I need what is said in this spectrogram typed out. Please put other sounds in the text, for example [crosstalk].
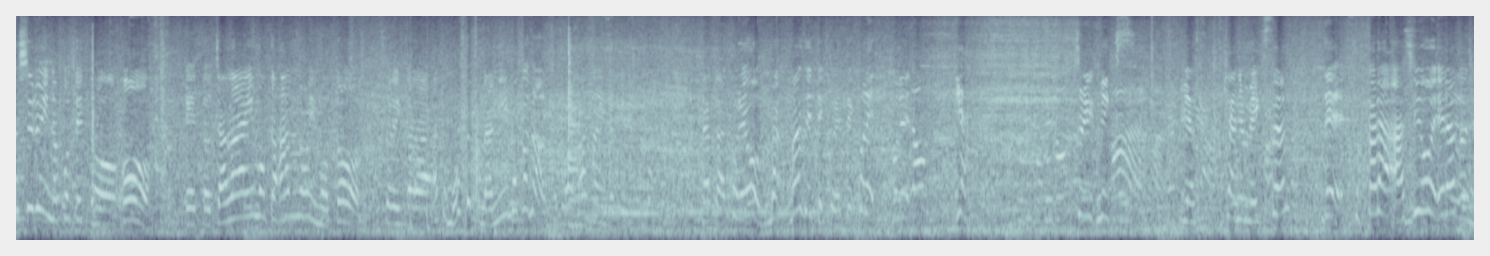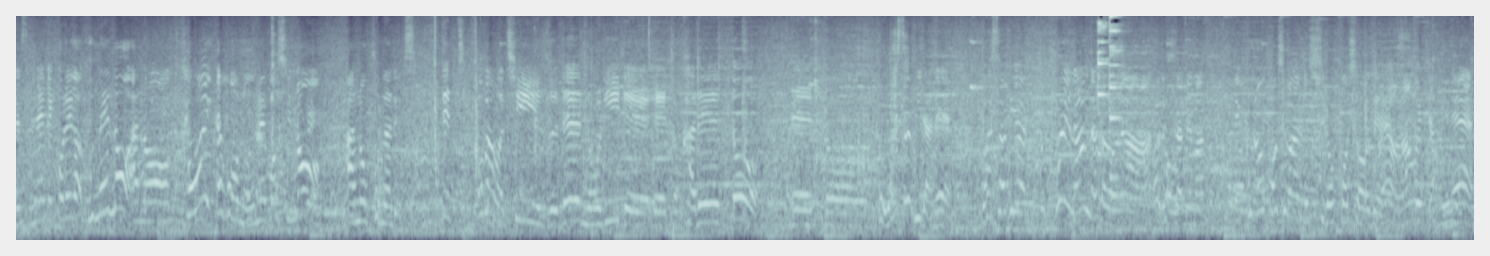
3種類のポテトを、えー、とじゃがいもと安納芋とそれからあともう一つ何芋かなちょっとわかんな。いんだけれどもなんかこれを、ま、混ぜてくれてこれこれ three mix Yes Can you mix them? でここから味を選ぶんですね。でこれが梅のあの乾いた方の梅干しのあの粉です。で5番はチーズで海苔で、えー、とカレーと,、えー、とわさびだね。わさびはこれなんだろうな。後で調べます。で黒胡椒は白胡椒で。ね。[laughs]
